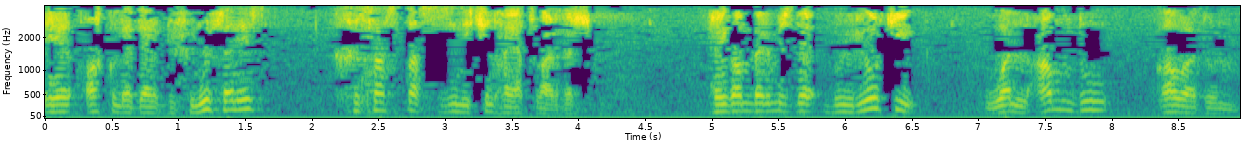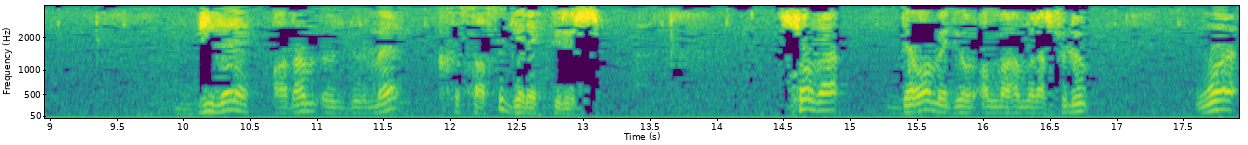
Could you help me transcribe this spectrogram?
Eğer akleder düşünürseniz kısasta sizin için hayat vardır. Peygamberimiz de buyuruyor ki vel amdu gavadun bilerek adam öldürme kısası gerektirir. Sonra devam ediyor Allah'ın Resulü ve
